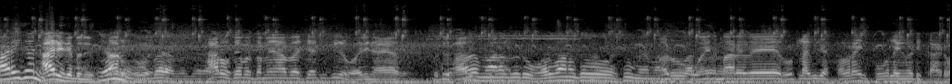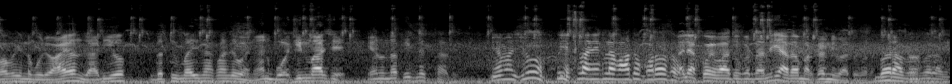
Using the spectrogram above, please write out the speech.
હારી છે ને? સારી છે બધું. સારું ને? હોય. બરાબર બરાબર. સારું છે પણ તમે આ ત્યાંથી શીખર વળીને છો. બધું સારું મારો બેટો વરવાનું તો શું મહેમાન સારું હોય મારે રોટલા બીજા ખવડાવીને ફોગલા કાઢવા પછી બોલ્યો આવ્યો ને ગાડીઓ ગતું મારી નાખવાનું હોય ને. અને બોજીને મારશે. એનું નક્કી જ નથી થતું. મહેમાન શું? એકલા એકલા વાતો કરો છો? એટલે કોઈ વાતો કરતા નહીં. આ તમારા ઘરની વાતો કરો. બરાબર બરાબર.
